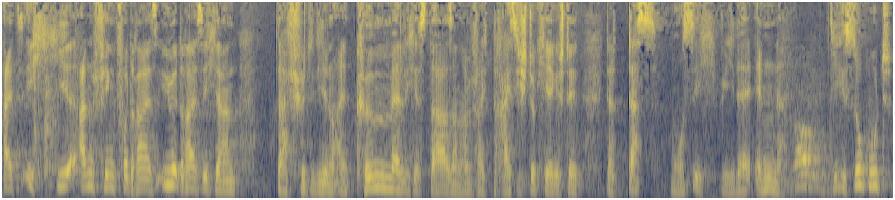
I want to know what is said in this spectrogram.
als ich hier anfing vor 30, über 30 Jahren, da führte die noch ein kümmerliches Dasein, haben vielleicht 30 Stück hergestellt. dachte, das muss sich wieder ändern. Die ist so gut,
